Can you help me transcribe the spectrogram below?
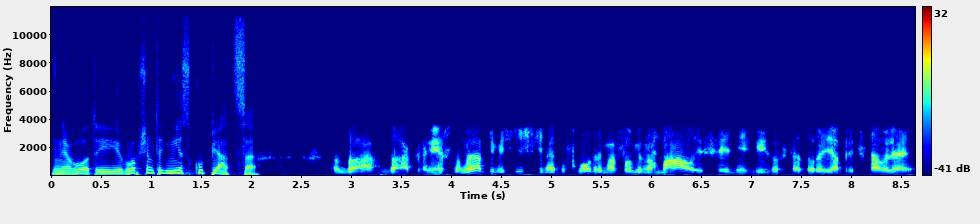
вот, и, в общем-то, не скупятся? Да, да, конечно. Мы оптимистически на это смотрим, особенно малый и средний бизнес, который я представляю.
